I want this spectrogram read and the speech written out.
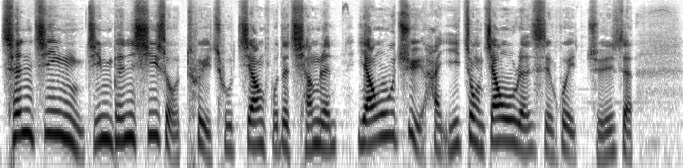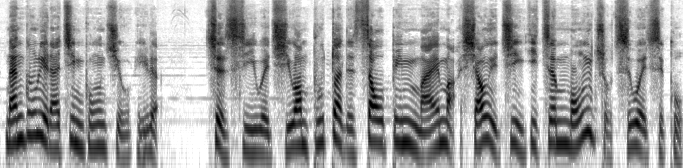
曾经金盆洗手退出江湖的强人杨无惧和一众江湖人士会觉着南宫烈来进攻九黎了。这是因为齐王不断的招兵买马，想与晋一争盟主之位之故，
